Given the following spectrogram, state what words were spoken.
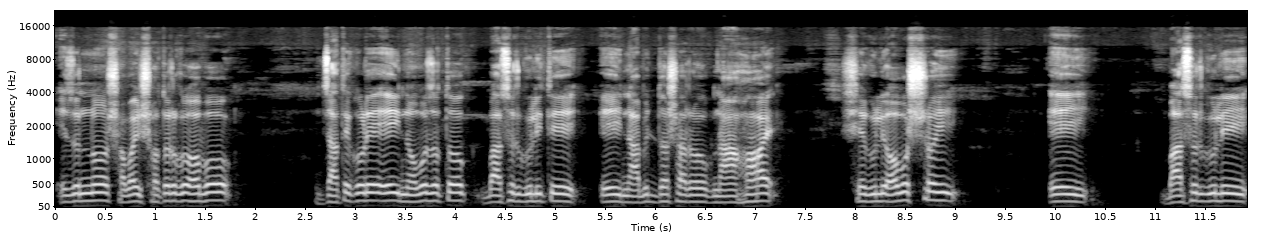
এজন্য সবাই সতর্ক হব। যাতে করে এই নবজাতক বাছুরগুলিতে এই নাভির রোগ না হয়, সেগুলি অবশ্যই এই বাছুরগুলি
